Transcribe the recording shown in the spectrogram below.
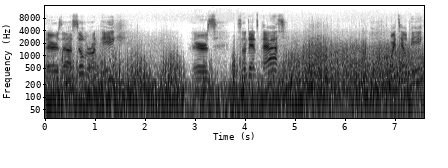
There's uh, Silver Run Peak. There's Sundance Pass. Whitetail Peak.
